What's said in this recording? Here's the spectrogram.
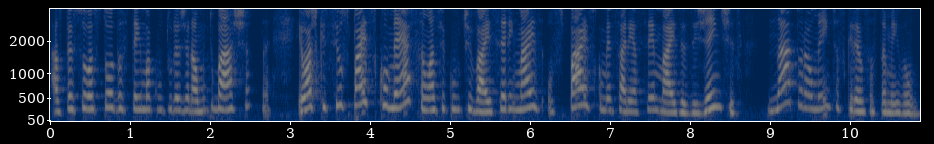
as pessoas todas têm uma cultura geral muito baixa. Né? Eu acho que se os pais começam a se cultivar e serem mais. Os pais começarem a ser mais exigentes, naturalmente as crianças também vão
